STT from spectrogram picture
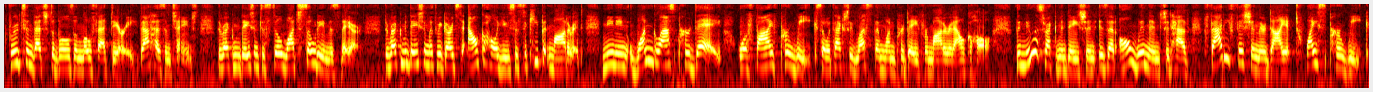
fruits and vegetables and low-fat dairy. That hasn't changed. The recommendation to still watch sodium is there. The recommendation with regards to alcohol use is to keep it moderate, meaning one glass per day or five per week. So it's actually less than one per day for moderate alcohol. The newest recommendation is that all women should have fatty fish in their diet twice per week.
